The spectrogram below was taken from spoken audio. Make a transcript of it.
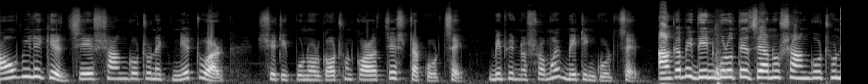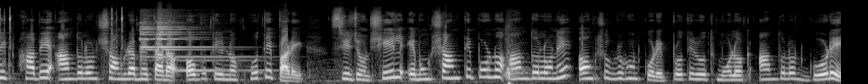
আওয়ামী লীগের যে সাংগঠনিক নেটওয়ার্ক, সেটি পুনর্গঠন করার চেষ্টা করছে। বিভিন্ন সময় মিটিং করছে। আগামী দিনগুলোতে যেন সাংগঠনিকভাবে আন্দোলন সংগ্রামে তারা অবতীর্ণ হতে পারে, সৃজনশীল এবং শান্তিপূর্ণ আন্দোলনে অংশগ্রহণ করে প্রতিরোধমূলক আন্দোলন গড়ে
